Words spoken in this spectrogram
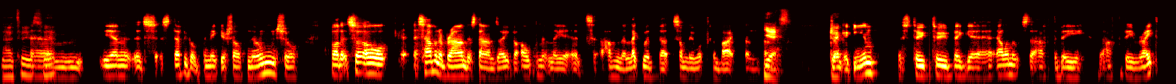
No, it is. Um, yeah. yeah, it's it's difficult to make yourself known. So but it's all it's having a brand that stands out, but ultimately it's having a liquid that somebody wants to come back and, and yes drink again. There's two two big uh, elements that have to be that have to be right.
